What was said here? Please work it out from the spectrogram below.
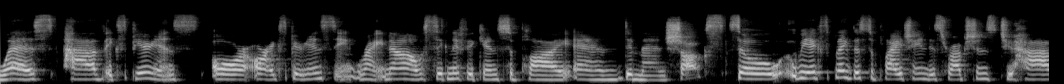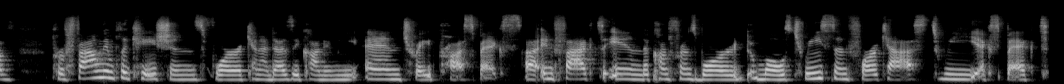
US have experienced or are experiencing right now significant supply and demand shocks. So we expect the supply chain disruptions to have profound implications for Canada's economy and trade prospects. Uh, in fact, in the conference board most recent forecast, we expect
